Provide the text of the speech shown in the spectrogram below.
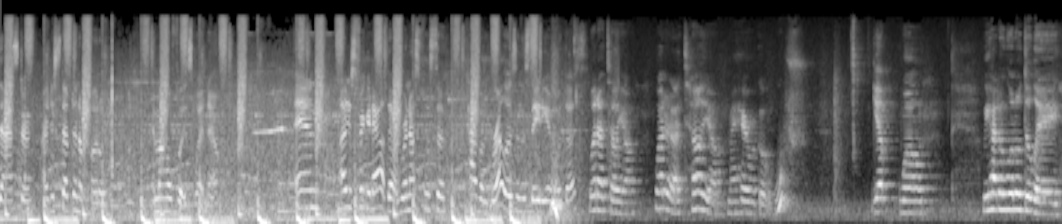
Disaster. I just stepped in a puddle and my whole foot is wet now. And I just figured out that we're not supposed to have umbrellas in the stadium with us. What did I tell y'all? What did I tell y'all? My hair would go woof. Yep, well, we had a little delay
